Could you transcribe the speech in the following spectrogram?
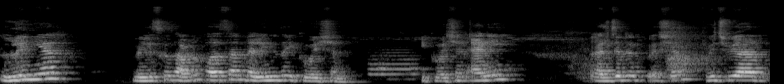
linear we'll discuss after first i'm telling you the equation. Equation any algebraic equation which we are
